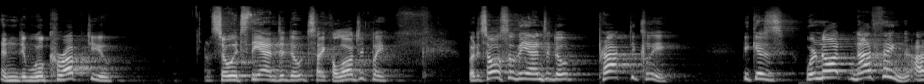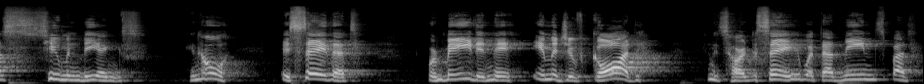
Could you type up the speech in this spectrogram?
and it will corrupt you. So it's the antidote psychologically, but it's also the antidote practically because we're not nothing as human beings. You know, they say that we're made in the image of God, and it's hard to say what that means, but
